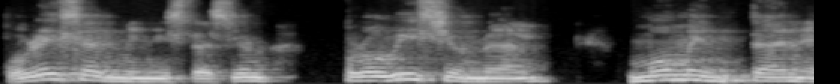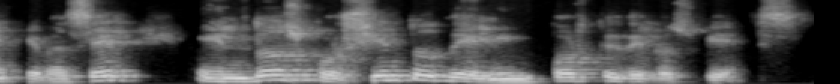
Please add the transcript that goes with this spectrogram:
por esa administración provisional, momentánea que va a ser el 2% del importe de los bienes,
